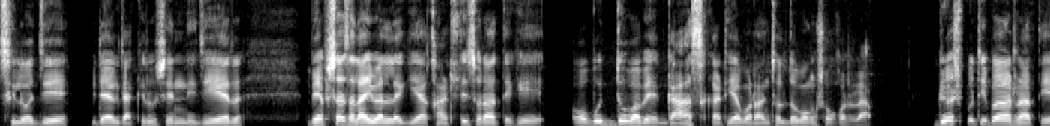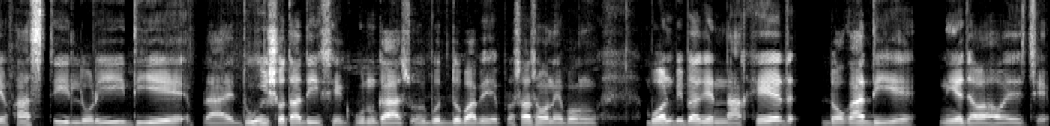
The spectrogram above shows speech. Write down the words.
ছিল যে বিধায়ক জাকির হোসেন নিজের ব্যবসা চালাইবার লাগিয়া খাটলিছড়া থেকে অবৈধভাবে গাছ কাটিয়া বনাঞ্চল ধ্বংস করা। বৃহস্পতিবার রাতে পাঁচটি লরি দিয়ে প্রায় দুই শতাধিক সেগুন গাছ অবৈধভাবে প্রশাসন এবং বন বিভাগের নাকের ডগা দিয়ে নিয়ে যাওয়া হয়েছে।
